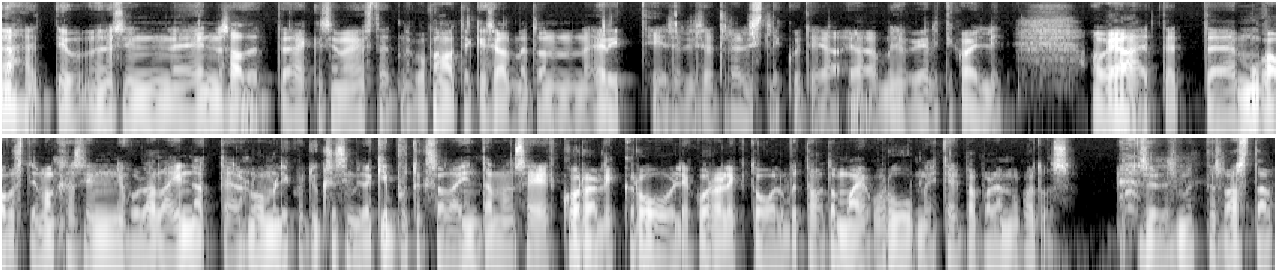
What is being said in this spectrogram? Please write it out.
noh, et ju äh, siin enne saadet rääkisime just, et nagu Fanateci seadmed on eriti sellised realistlikud ja, ja muidugi eriti kallid. aga ja, et, et äh, mugavust ei maksa siin juhul alahinnata ja noh, loomulikult üks asi, mida kiputakse alahindama, on see, et korralik rool ja korralik tool võtavad omajagu ruumi, et teil peab olema kodus selles mõttes vastav,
